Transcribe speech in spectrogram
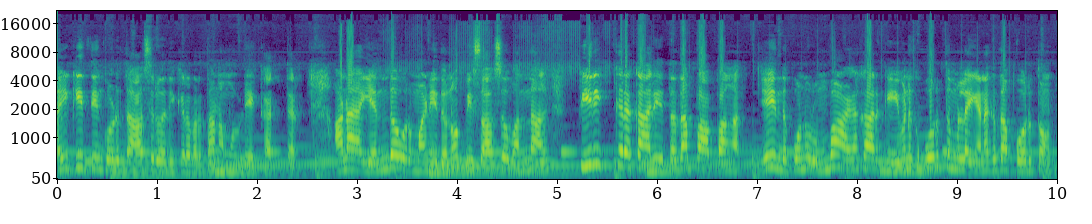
ஐக்கியத்தையும் கொடுத்து ஆசீர்வதிக்கிறவர் தான் நம்மளுடைய கர்த்தர். ஆனா எந்த ஒரு மனிதனோ பிசாசோ வந்தால் பிரிக்கிற காரியத்தை தான் பார்ப்பாங்க. ஏன் இந்த பொண்ணு ரொம்ப அழகா இருக்கு. இவனுக்கு பொருத்தம் இல்லை. எனக்கு தான் பொருத்தம்.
